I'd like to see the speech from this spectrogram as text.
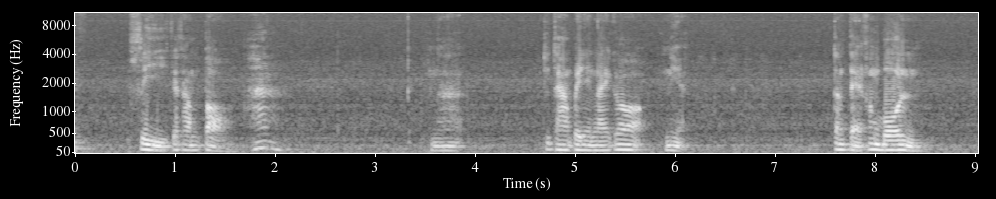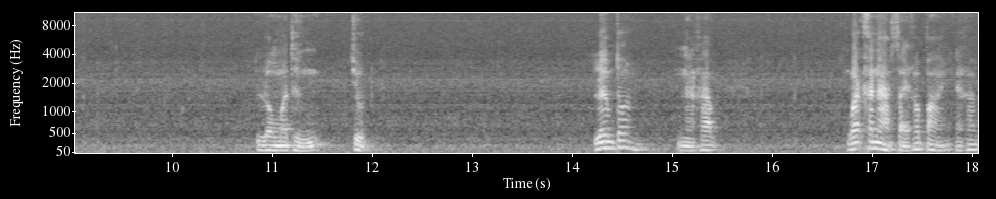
F 4กระทำต่อ5นะฮะทิศทางเป็นยังไงก็เนี่ย ตั้งแต่ข้างบน ลงมาถึงจุด เริ่มต้นนะครับ วัดขนาดใส่เข้าไปนะครับ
